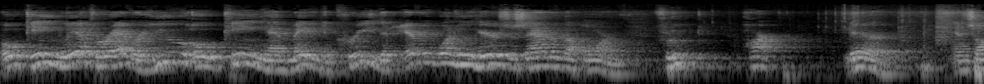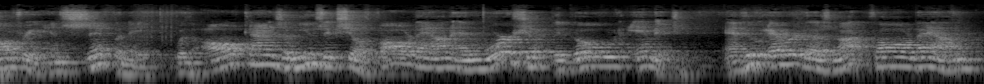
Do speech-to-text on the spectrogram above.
O king, live forever. You, O king, have made a decree that everyone who hears the sound of the horn, flute, harp, lyre, and psaltery, and symphony, with all kinds of music, shall fall down and worship the gold image. And whoever does not fall down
